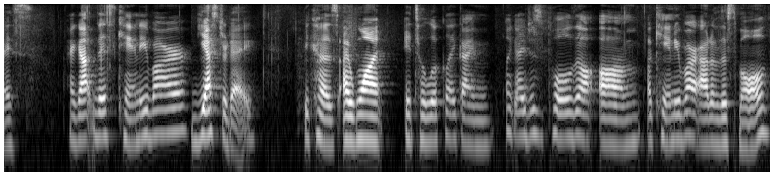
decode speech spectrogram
Guys, I got this candy bar yesterday because I want it to look like I'm like I just pulled a, um, a candy bar out of this mold.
